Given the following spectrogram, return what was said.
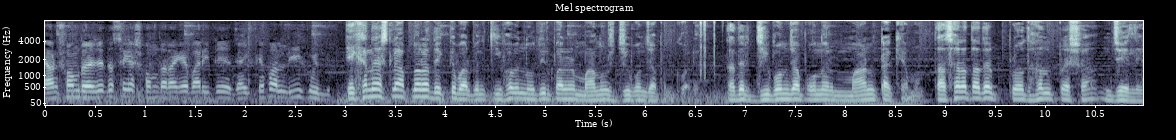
এখন সন্ধ্যা হয়ে যেতেছে সন্ধ্যার আগে বাড়িতে যাইতে পারলেই হইল। এখানে আসলে আপনারা দেখতে পারবেন কীভাবে নদীর পাড়ের মানুষ জীবনযাপন করে তাদের জীবনযাপনের মানটা কেমন। তাছাড়া তাদের প্রধান পেশা জেলে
